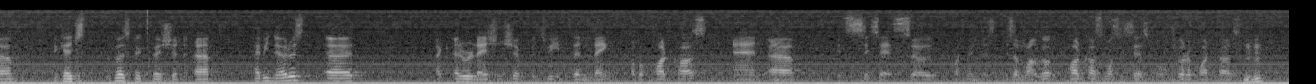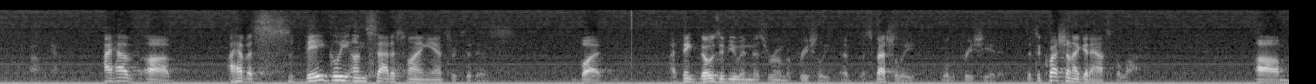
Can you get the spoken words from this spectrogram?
Um, okay, just the first quick question. Um, have you noticed uh, like a relationship between the length of a podcast and um, its success? So, is, is a longer podcast more successful, shorter podcast? Mm-hmm. Um, yeah. I have uh, I have a vaguely unsatisfying answer to this, but I think those of you in this room appreciate, especially will appreciate it. It's a question I get asked a lot. Um,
